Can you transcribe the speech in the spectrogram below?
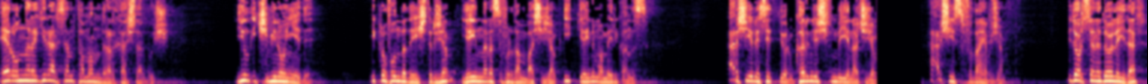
Eğer onlara girersem tamamdır arkadaşlar bu iş. Yıl 2017. Mikrofonu da değiştireceğim. Yayınlara sıfırdan başlayacağım. İlk yayınım Amerikanız. Her şeyi resetliyorum. Karınca çiftimi de yeni açacağım. Her şeyi sıfırdan yapacağım. Bir dört senede öyle gider.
